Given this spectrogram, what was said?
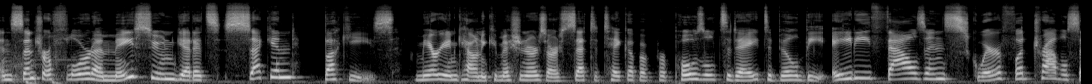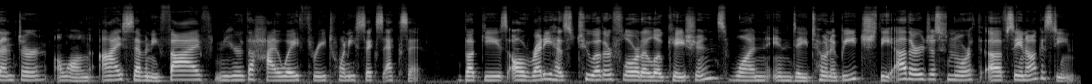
And Central Florida may soon get its second Buc-ee's. Marion County commissioners are set to take up a proposal today to build the 80,000 square foot travel center along I 75 near the Highway 326 exit. Buc-ee's already has two other Florida locations, one in Daytona Beach, the other just north of St. Augustine.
